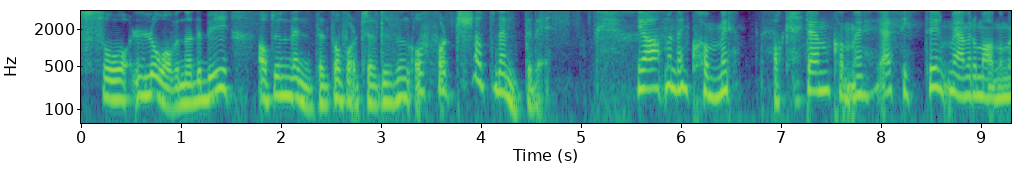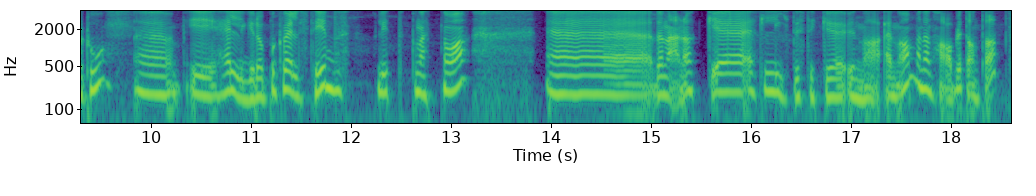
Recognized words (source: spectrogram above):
så lovende debut at hun ventet på fortsettelsen, og fortsatt venter vi. Ja, men den kommer. Okay. Den kommer. Jeg sitter med en roman nummer to uh, i helger og på kveldstid. Litt på nettene òg. Uh, den er nok eh, et lite stykke unna ennå, men den har blitt antatt.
